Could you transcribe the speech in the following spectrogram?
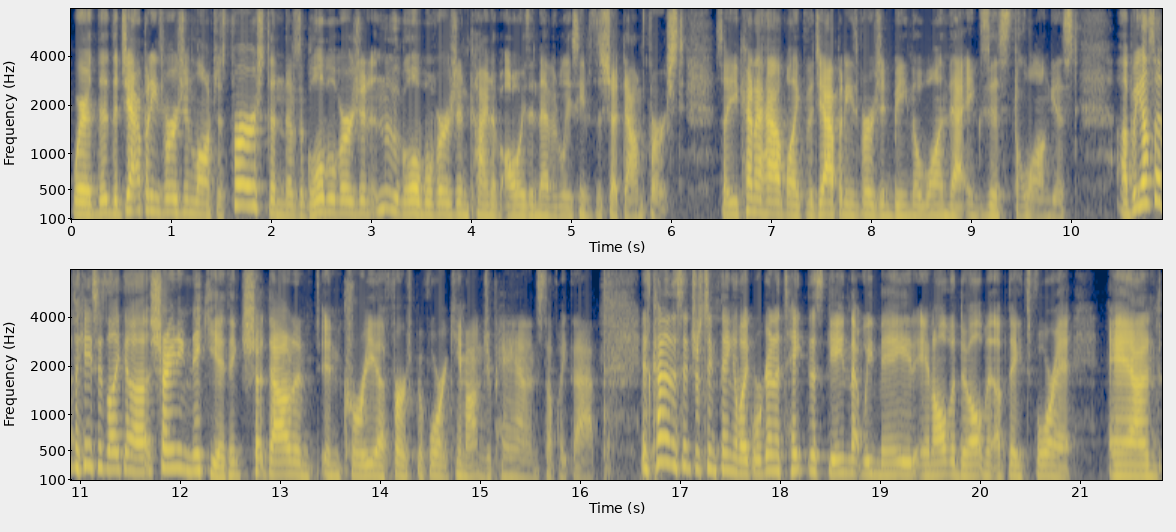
where the, the Japanese version launches first, and there's a global version, and then the global version kind of always inevitably seems to shut down first. So you kind of have like the Japanese version being the one that exists the longest. Uh, but you also have the cases like uh, Shining Nikki, I think, shut down in, in Korea first before it came out in Japan and stuff like that. It's kind of this interesting thing of like, we're going to take this game that we made and all the development updates for it and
